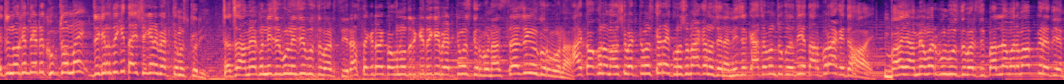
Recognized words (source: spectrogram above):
এই জন্য ওখান থেকে একটা খুব জন্মাই যেখানে দেখি তাই সেখানে ব্যাট কমেন্টস করি। চাচা আমি এখন নিজের ভুল নিজে বুঝতে পারছি। রাস্তাঘাটে কখনো ওদেরকে দেখে ব্যাট কমেন্টস করব না স্ল্যাচিংও করব না। আর কখনো মানুষকে ব্যাট কমেন্টস করে কোনো সময় আঁকানো যায় না। নিজের কাজ এমন চোখে দিয়ে তারপর আগাইতে হয়। ভাই আমি আমার ভুল বুঝতে পারছি। পারলে আমার মাফ করে দিন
